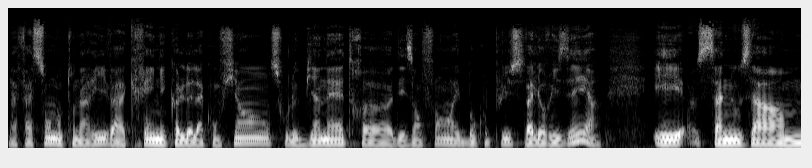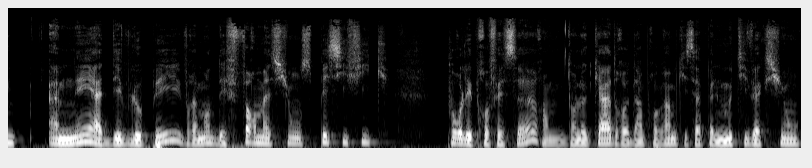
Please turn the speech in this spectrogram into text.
la façon dont on arrive à créer une école de la confiance où le bien-être des enfants est beaucoup plus valorisé. Et ça nous a amené à développer vraiment des formations spécifiques pour les professeurs dans le cadre d'un programme qui s'appelle Motivation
